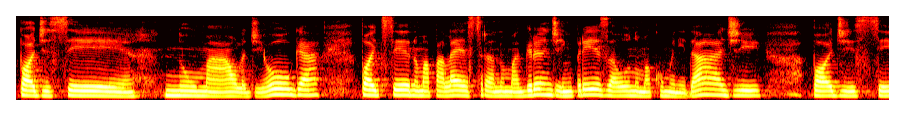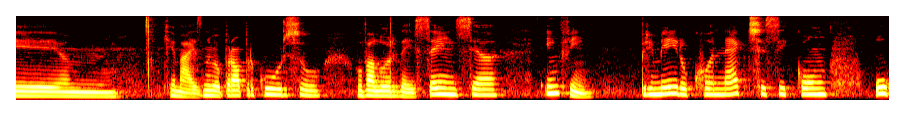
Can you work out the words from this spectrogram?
pode ser numa aula de yoga, pode ser numa palestra numa grande empresa ou numa comunidade, pode ser, hum, que mais? No meu próprio curso, o valor da essência, enfim. Primeiro, conecte-se com o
